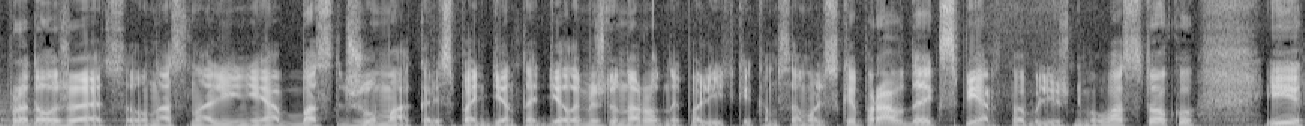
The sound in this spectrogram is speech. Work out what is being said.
продолжается. У нас на линии Аббас Джума, корреспондент отдела международной политики «Комсомольская правда», эксперт по Ближнему Востоку. И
